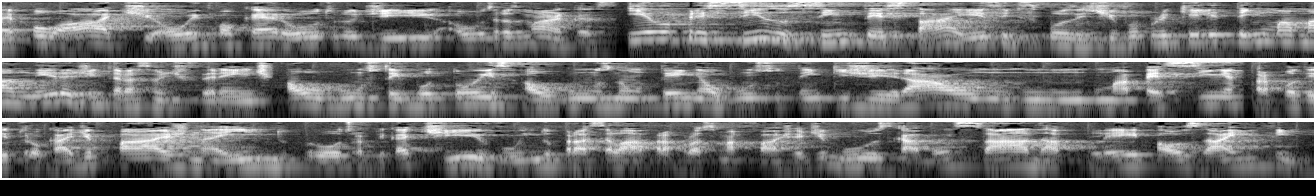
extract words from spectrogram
no Apple Watch ou em qualquer outro de outras marcas. E eu preciso sim testar esse dispositivo porque ele tem uma maneira de interação diferente. Alguns têm botões, alguns não têm, alguns tu tem que girar um, um, uma pecinha para poder trocar de página, indo para outro aplicativo, indo para, sei lá, para a próxima faixa de música avançada, play, pausar, enfim.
